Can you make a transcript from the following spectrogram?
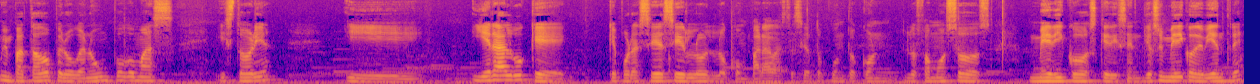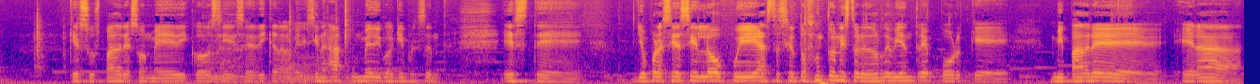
empatado, pero ganó un poco más historia y, y era algo que, que por así decirlo lo comparaba hasta cierto punto con los famosos médicos que dicen yo soy médico de vientre que sus padres son médicos y se dedican a la medicina. Ah un médico aquí presente. Este yo por así decirlo fui hasta cierto punto un historiador de vientre porque mi padre era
